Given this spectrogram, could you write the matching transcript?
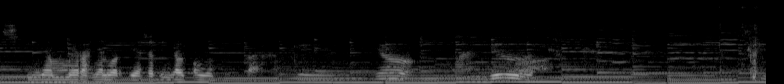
Skinnya merahnya luar biasa. Tinggal pengembukan. Oke. Yuk, lanjut. Oke.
